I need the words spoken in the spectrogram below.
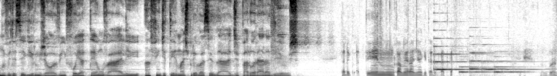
No vídeo a seguir, um jovem foi até um vale a fim de ter mais privacidade para orar a Deus. Kita dekatin kameranya kita dekatkan. Pelan-pelan.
